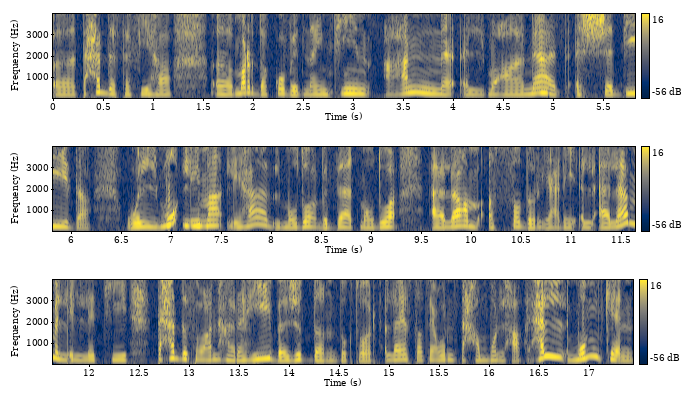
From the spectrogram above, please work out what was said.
آه، تحدث فيها آه، مرضى كوفيد 19 عن المعاناة الشديدة والمؤلمة لهذا الموضوع بالذات موضوع آلام الصدر. يعني الآلام التي تحدثوا عنها رهيبة جدا دكتور لا يستطيعون تحملها. هل ممكن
